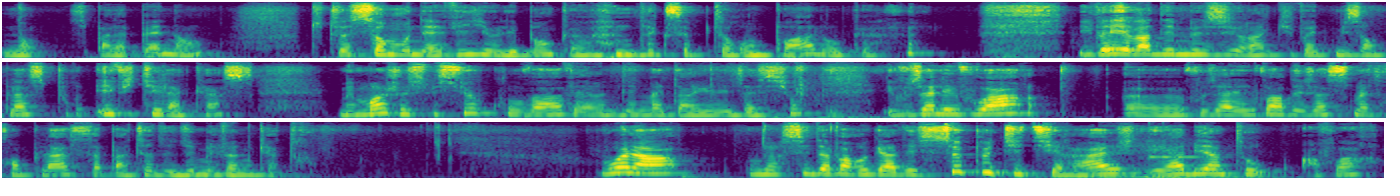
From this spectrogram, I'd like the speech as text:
non, c'est pas la peine. Hein. De toute façon, à mon avis, les banques n'accepteront pas, donc il va y avoir des mesures hein, qui vont être mises en place pour éviter la casse. Mais moi, je suis sûre qu'on va vers une dématérialisation, et vous allez voir, vous allez le voir déjà se mettre en place à partir de 2024. Voilà, Merci d'avoir regardé ce petit tirage et à bientôt. Au revoir.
